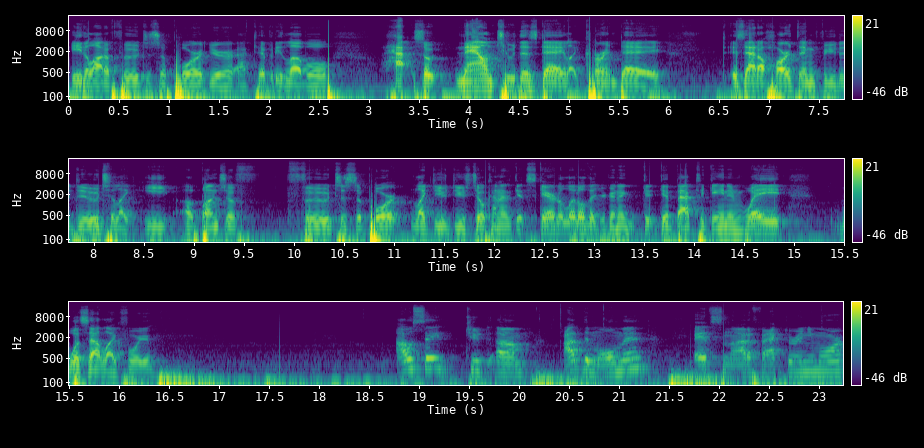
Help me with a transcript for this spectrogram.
eat a lot of food to support your activity level. Ha- so now to this day, like current day, is that a hard thing for you to do to like eat a bunch of food to support like do you, do you still kind of get scared a little that you're to get, get back to gaining weight what's that like for you I would say to um, at the moment, it's not a factor anymore.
